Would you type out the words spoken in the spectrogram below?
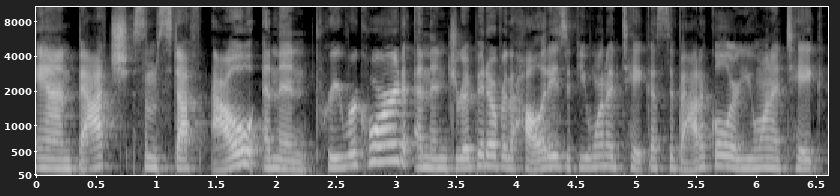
and batch some stuff out and then pre record and then drip it over the holidays. If you want to take a sabbatical or you want to take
